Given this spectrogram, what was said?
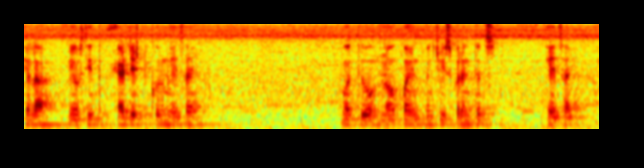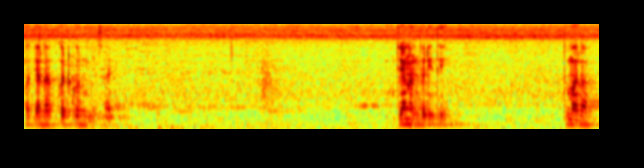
त्याला व्यवस्थित ॲडजस्ट करून घ्यायचा आहे. व तो नऊ पॉईंट पंचवीसपर्यंतच घ्यायचा आहे व त्याला कट करून घ्यायचा आहे. त्यानंतर इथे तुम्हाला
